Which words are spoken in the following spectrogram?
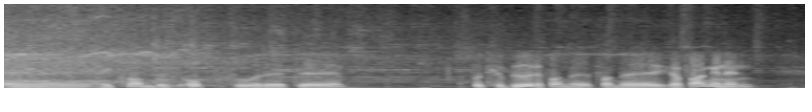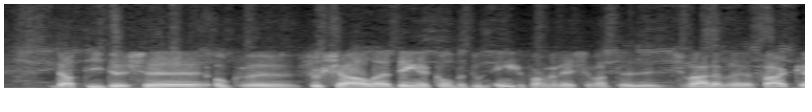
Uh, hij kwam dus op voor het, uh, voor het gebeuren van de, van de gevangenen. Dat die dus uh, ook sociale dingen konden doen in gevangenissen. Want ze waren vaak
